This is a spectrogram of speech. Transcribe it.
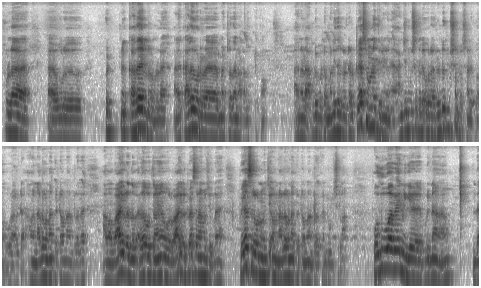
ஃபுல்லாக ஒரு விட்டு கதைன்றோம்ல அந்த கதை விடுற மேட்ரு தான் நடந்துகிட்டு இருக்கும் அதனால் அப்படிப்பட்ட மனிதர்கள்ட்ட பேசணும்னே தெரியுங்க அஞ்சு நிமிஷத்துல ஒரு ரெண்டு நிமிஷம் பேசணும் இப்போ ஒரு ஆள்கிட்ட அவன் நல்லவனா கெட்டவனான்றத அவன் வாயில் இருந்து அதாவது ஒருத்தன் ஒரு வாயில் பேசுகிறான்னு வச்சுக்கோங்களேன் பேசுகிறவனை வச்சு அவன் நல்லவனா கெட்டவனான்றதை கண்டுபிடிச்சிடலாம். பொதுவாகவே நீங்கள் எப்படின்னா இந்த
